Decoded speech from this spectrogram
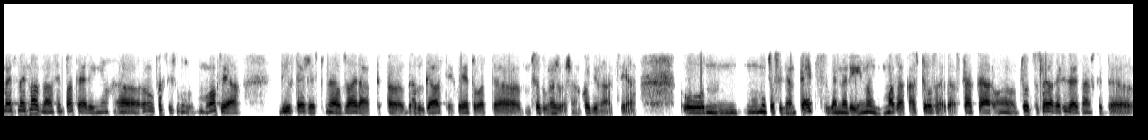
mēs, mēs mazināsim patēriņu. Uh, faktiski Latvijā uh, divas trešdaļas pat nedaudz vairāk uh, dabas gāzes tiek lietot uh, siltuma ražošanā, koģenerācijā. Un nu, tas ir gan pēc, gan arī nu, mazākās pilsētās. Tā kā uh, tur tas lielākais izaicinājums, kad, uh,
